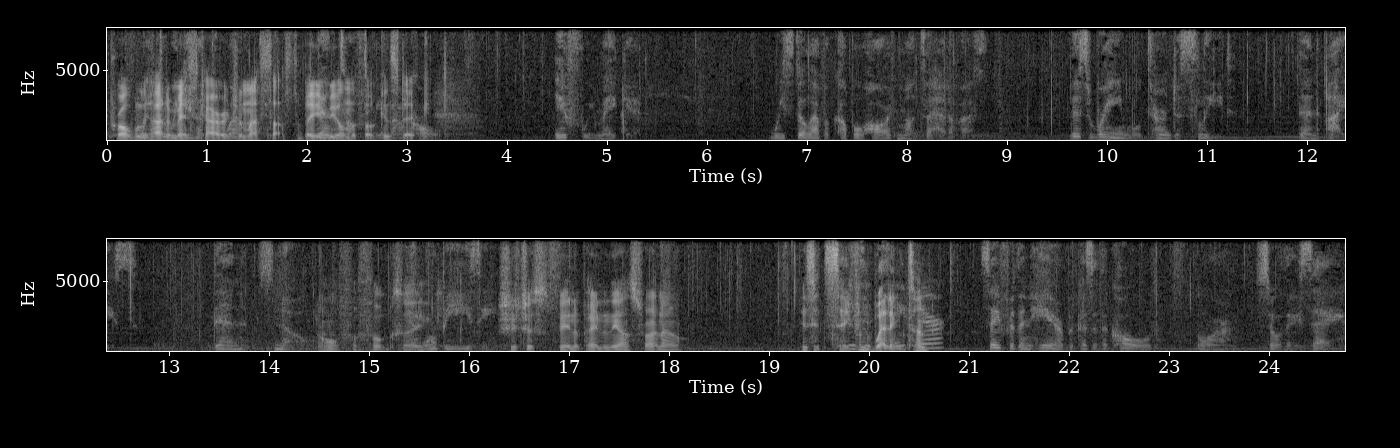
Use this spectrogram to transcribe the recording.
Probably had a till we get up the miscarriage well. unless that's the baby on the talk to me fucking stick. Cole. If we make it. We still have a couple hard months ahead of us. This rain will turn to sleet, then ice, then snow. Oh, for fuck's sake. It won't be easy. She's just being a pain in the ass right now. Is it safe Is in it Wellington? there? Safer than here because of the cold, or so they say.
